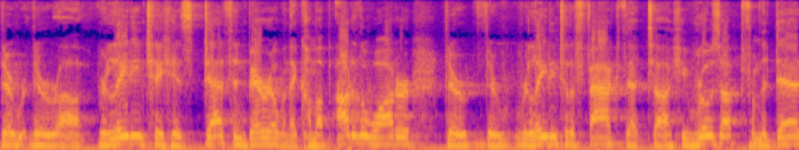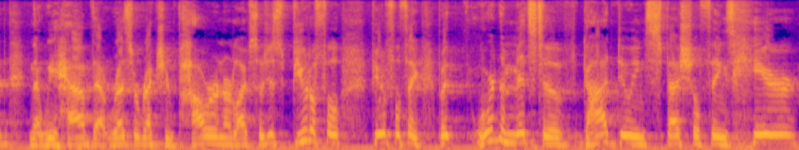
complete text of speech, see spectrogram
they're, they're uh, relating to his death and burial. When they come up out of the water, they're, they're relating to the fact that uh, he rose up from the dead and that we have that resurrection power in our life. So just beautiful, beautiful thing. But we're in the midst of God doing special things here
